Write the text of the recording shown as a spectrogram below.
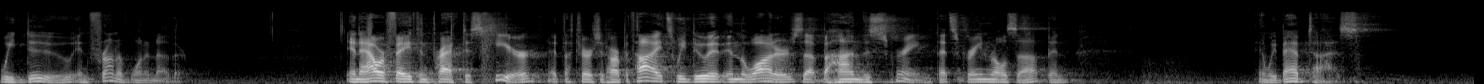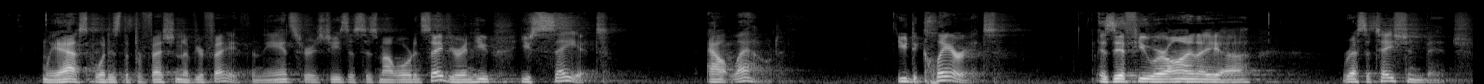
we do in front of one another. In our faith and practice here at the church at Harpeth Heights, we do it in the waters up behind the screen. That screen rolls up and, and we baptize. We ask, What is the profession of your faith? And the answer is, Jesus is my Lord and Savior. And you, you say it out loud, you declare it as if you were on a uh, recitation bench.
